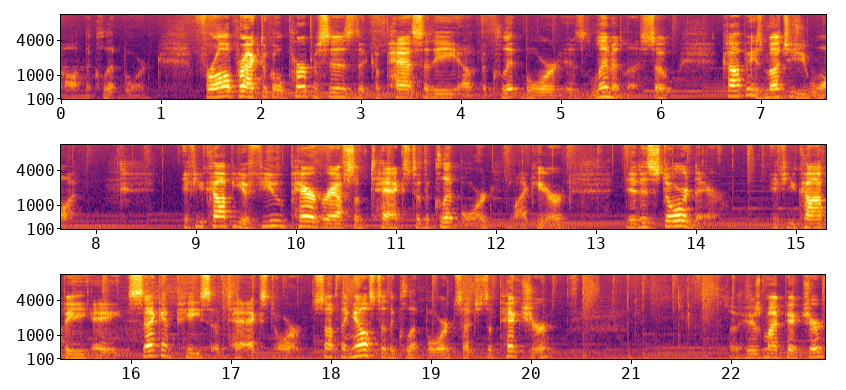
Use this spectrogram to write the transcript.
on the clipboard. For all practical purposes, the capacity of the clipboard is limitless, so copy as much as you want. If you copy a few paragraphs of text to the clipboard, like here, it is stored there. If you copy a second piece of text or something else to the clipboard, such as a picture, so here's my picture,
